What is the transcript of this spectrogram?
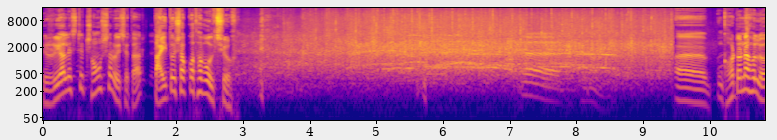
রিয়েল এস্টেট সমস্যা রয়েছে তার। তাই তো সব কথা বলছো। ঘটনা হলো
